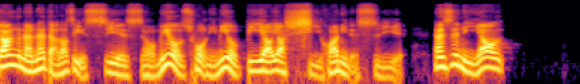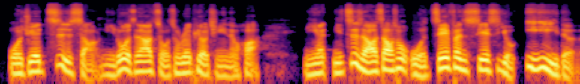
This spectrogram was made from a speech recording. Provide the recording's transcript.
当一个男人找到自己事业的时候，没有错，你没有必要要喜欢你的事业，但是你要，我觉得至少你如果真的要走出 r e p e a l 情形的话，你要你至少要知道说，我这份事业是有意义的，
